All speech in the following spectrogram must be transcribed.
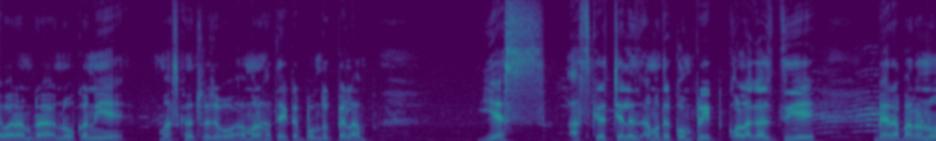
এবার আমরা নৌকা নিয়ে মাঝখানে চলে যাব। আমার হাতে একটা বন্দুক পেলাম। ইয়েস আজকের চ্যালেঞ্জ আমাদের কমপ্লিট কলা গাছ দিয়ে ভেড়া বানানো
